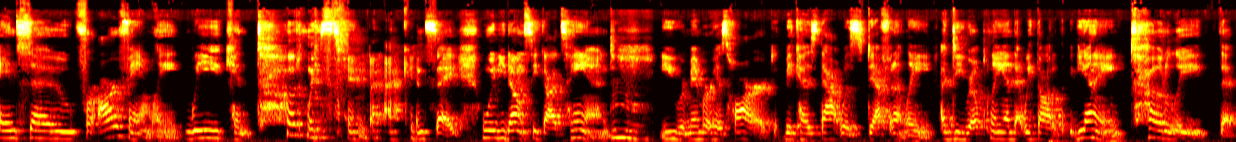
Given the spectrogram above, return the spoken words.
And so, for our family, we can totally stand back and say, when you don't see God's hand, mm-hmm. you remember his heart because that was definitely a derail plan that we thought at the beginning totally that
